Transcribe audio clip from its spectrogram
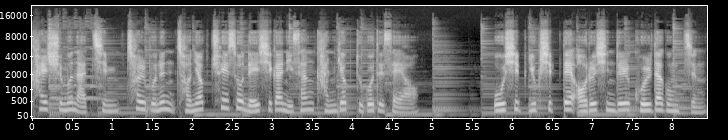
칼슘은 아침, 철분은 저녁 최소 4시간 이상 간격 두고 드세요. 50, 60대 어르신들 골다공증,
